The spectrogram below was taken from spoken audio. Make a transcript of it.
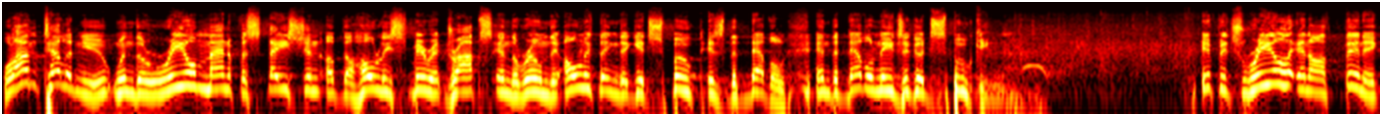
Well, I'm telling you, when the real manifestation of the Holy Spirit drops in the room, the only thing that gets spooked is the devil, and the devil needs a good spooking. If it's real and authentic,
